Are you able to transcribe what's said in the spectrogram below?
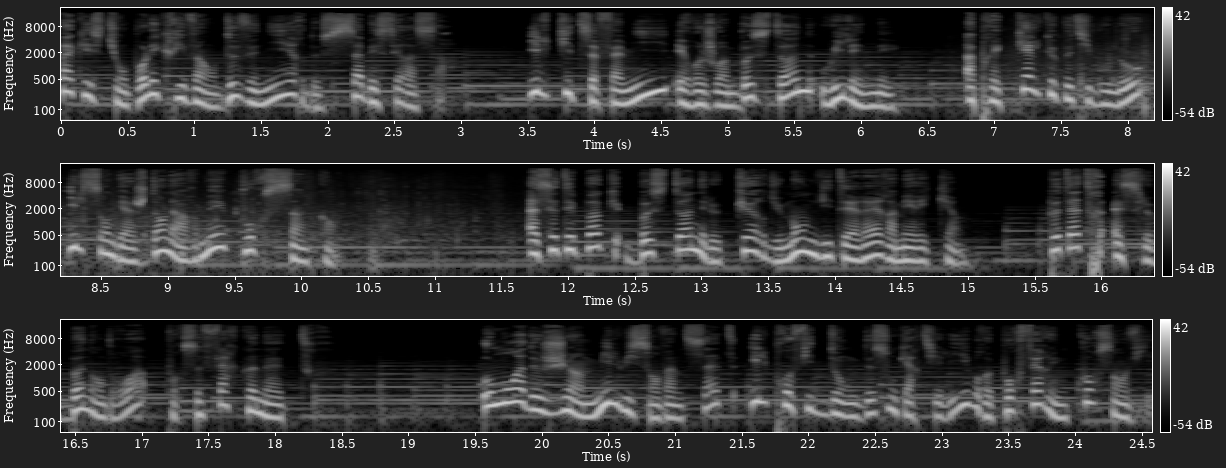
Pas question pour l'écrivain en devenir de s'abaisser à ça. Il quitte sa famille et rejoint Boston où il est né. Après quelques petits boulots, il s'engage dans l'armée pour 5 ans. À cette époque, Boston est le cœur du monde littéraire américain. Peut-être est-ce le bon endroit pour se faire connaître. Au mois de juin 1827, il profite donc de son quartier libre pour faire une course en ville.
